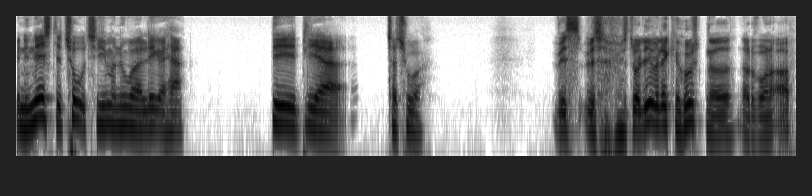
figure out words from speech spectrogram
men de næste to timer, nu hvor jeg ligger her, det bliver tortur. Hvis, hvis, hvis du alligevel ikke kan huske noget, når du vågner op,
